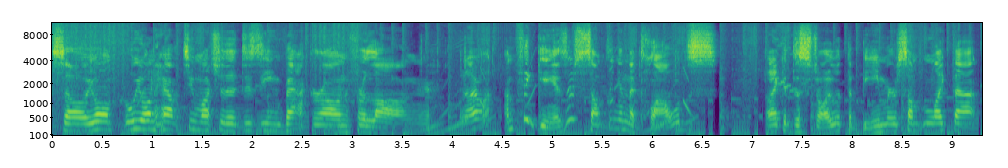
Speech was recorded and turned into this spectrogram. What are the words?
so we won't we won't have too much of the dizzying background for long. You know, I'm thinking, is there something in the clouds that I could destroy with the beam or something like that?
